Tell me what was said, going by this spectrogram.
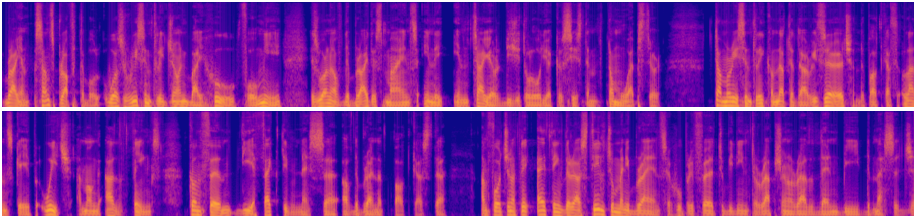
Bryan, Sounds Profitable was recently joined by who, for me, is one of the brightest minds in the entire digital audio ecosystem, Tom Webster. Tom recently conducted a research, the podcast landscape, which, among other things, confirmed the effectiveness uh, of the branded podcast. Unfortunately, I think there are still too many brands who prefer to be the interruption rather than be the message.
